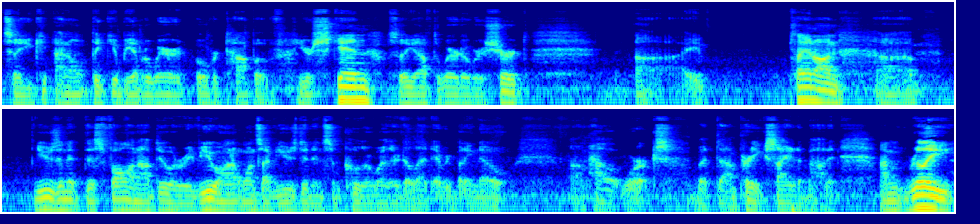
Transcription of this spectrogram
so you can, I don't think you'll be able to wear it over top of your skin, so you have to wear it over a shirt. Uh, plan on uh, using it this fall, and I'll do a review on it once I've used it in some cooler weather to let everybody know um, how it works. But I'm pretty excited about it. I'm really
